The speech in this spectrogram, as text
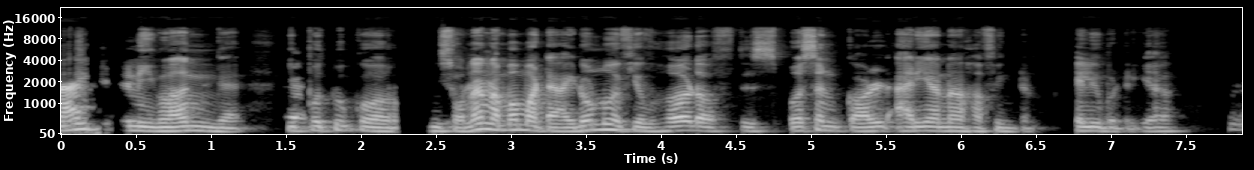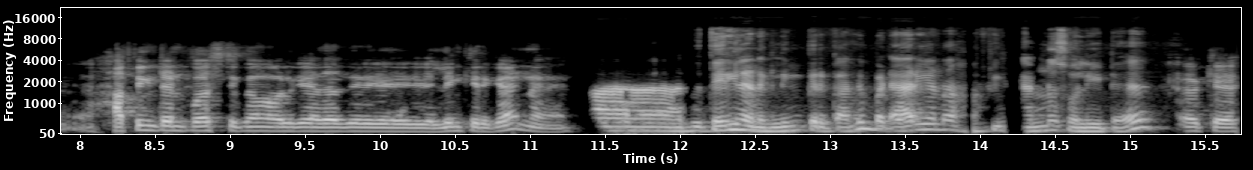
பிளாங்கெட்டை நீங்க வாங்குங்க. இப்போ தூக்கம் வரும். நீ சொன்னா நம்ப மாட்டேன். I don't know if you heard of this person called Arianna Huffington கேள்விப்பட்டிருக்கியா? ஹஃபிங்டன் ஃபர்ஸ்ட்டுக்கும் அவளுக்கு ஏதாவது லிங்க் இருக்கா? என்ன? ஆஹ் அது தெரியல. எனக்கு லிங்க் இருக்கான்னு. பட் ஆரியானா ஹஃபிங்டன் சொல்லிட்டு okay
